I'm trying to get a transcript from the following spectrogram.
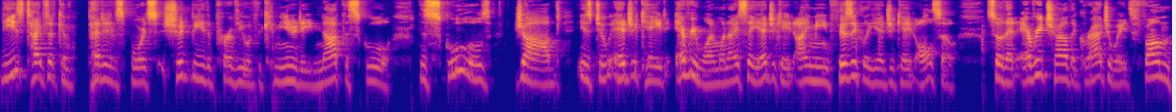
these types of competitive sports should be the purview of the community, not the school. The schools job is to educate everyone. When I say educate, I mean physically educate also, so that every child that graduates from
